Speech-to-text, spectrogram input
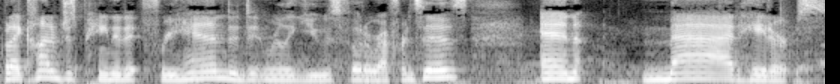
but I kind of just painted it freehand and didn't really use photo references and mad haters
